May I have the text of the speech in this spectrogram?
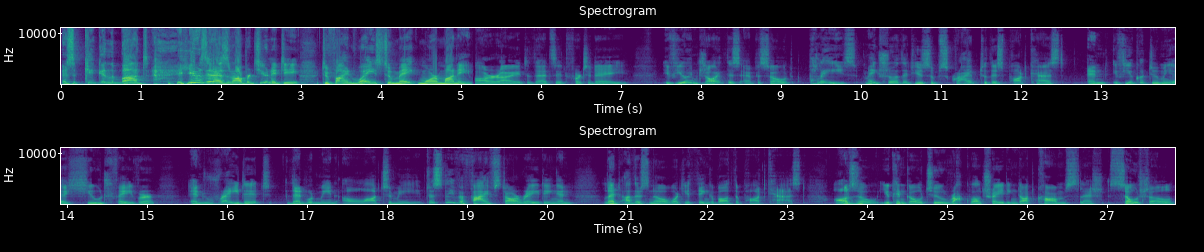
as a kick in the butt. use it as an opportunity to find ways to make more money. All right, that's it for today. If you enjoyed this episode, please make sure that you subscribe to this podcast. And if you could do me a huge favor and rate it, that would mean a lot to me. Just leave a five star rating and let others know what you think about the podcast. Also, you can go to rockwelltrading.com slash social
